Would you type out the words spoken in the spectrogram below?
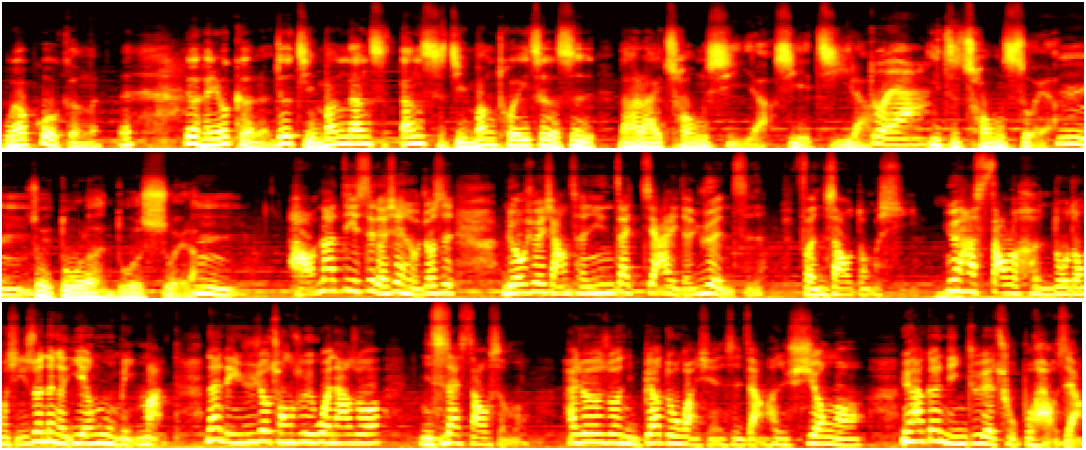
我要破梗了，就很有可能，就警方当时当时警方推测是拿来冲洗呀、啊、血迹啦，对啊，一直冲水啊，嗯，所以多了很多的水啦。嗯，好，那第四个线索就是刘学祥曾经在家里的院子焚烧东西，因为他烧了很多东西，所以那个烟雾弥漫，那邻居就冲出去问他说：“你是在烧什么？”他就是说：“你不要多管闲事，这样很凶哦，因为他跟邻居也处不好，这样。”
